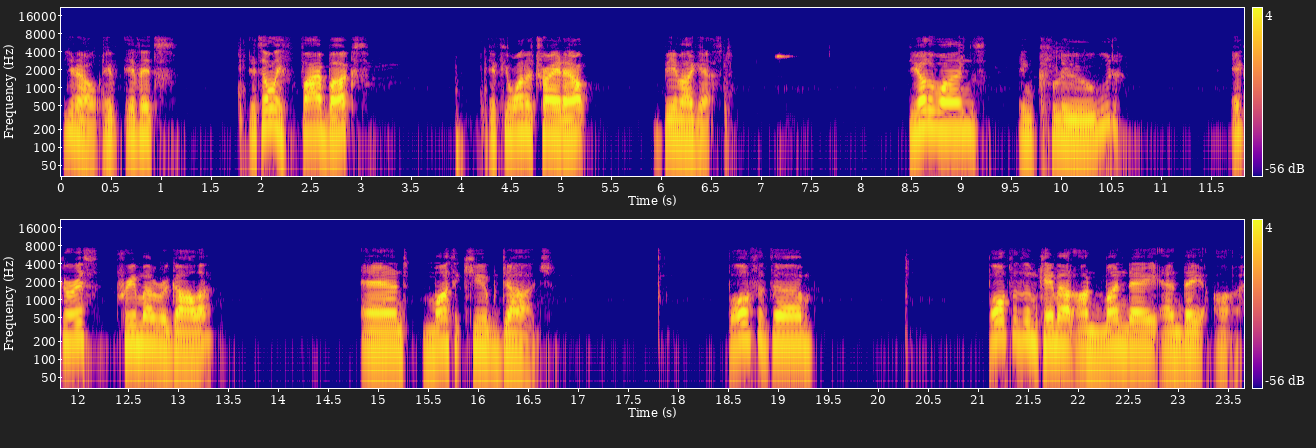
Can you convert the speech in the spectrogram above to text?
you know, if if it's it's only five bucks. If you want to try it out, be my guest. The other ones include Icarus Prima Regala and Montecube Dodge. Both of them both of them came out on Monday and they are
